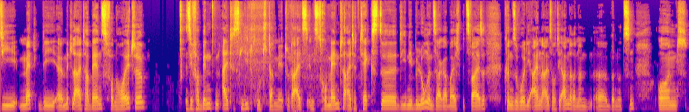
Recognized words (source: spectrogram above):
die, Met die äh, Mittelalter-Bands von heute sie verbinden altes Liedgut damit oder als Instrumente, alte Texte, die Nibelungensaga beispielsweise, können sowohl die einen als auch die anderen dann äh, benutzen. Und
